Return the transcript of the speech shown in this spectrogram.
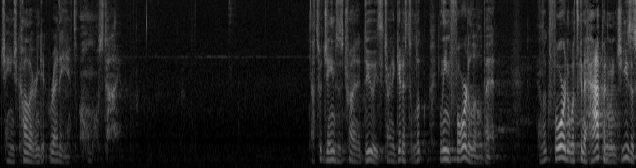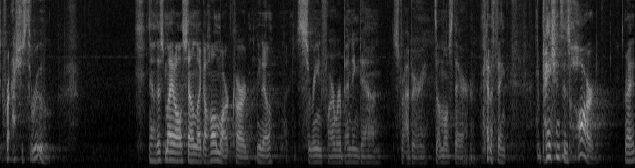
change color and get ready. It's almost time. That's what James is trying to do. He's trying to get us to look, lean forward a little bit and look forward to what's going to happen when Jesus crashes through. Now, this might all sound like a Hallmark card, you know, serene farmer bending down, strawberry, it's almost there, kind of thing. But patience is hard, right?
